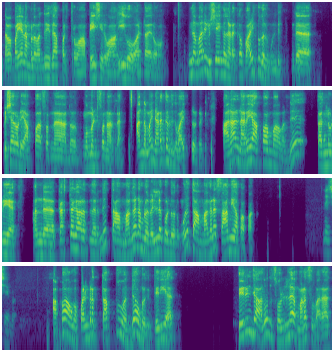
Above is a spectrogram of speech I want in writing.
நம்ம பையன் நம்மள வந்து இதா படுத்துருவான் பேசிடுவான் ஈகோ ஆட்டாயிரும் இந்த மாதிரி விஷயங்கள் நடக்க வாய்ப்புகள் உண்டு. இந்த விஷாலுடைய அப்பா சொன்ன அந்த மொமெண்ட் சொன்னார்ல அந்த மாதிரி நடக்கிறதுக்கு வாய்ப்புகள் இருக்கு. அதனால நிறைய அப்பா அம்மா வந்து தன்னுடைய அந்த கஷ்ட காலத்துல இருந்து தான் மகன் நம்மள வெளில கொண்டு வரும்போது தான் மகனை சாமியா பார்ப்பாங்க. நிச்சயமா. அப்ப அவங்க பண்ற தப்பு வந்து அவங்களுக்கு தெரியாது. தெரிஞ்சாலும் அது சொல்ல மனசு வராது.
